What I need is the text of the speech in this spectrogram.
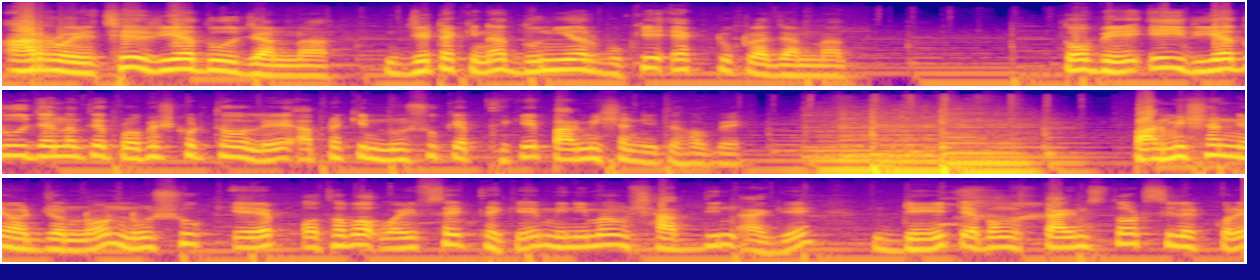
আর রয়েছে রিয়াদুল জান্নাত, যেটা কিনা দুনিয়ার বুকে এক টুকরা জান্নাত। তবে এই রিয়াদুল জান্নাতে প্রবেশ করতে হলে আপনাকে নুসুক অ্যাপ থেকে পারমিশন নিতে হবে। পারমিশন নেওয়ার জন্য নুসুক অ্যাপ অথবা ওয়েবসাইট থেকে মিনিমাম সাত দিন আগে ডেট এবং টাইম স্লট সিলেক্ট করে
